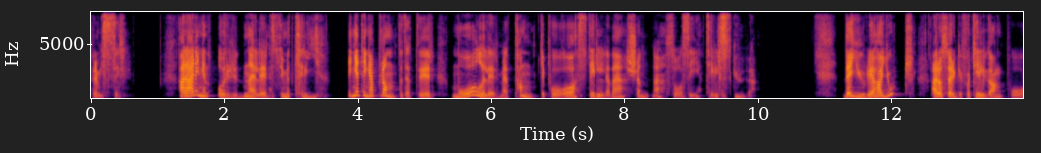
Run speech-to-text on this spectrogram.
premisser. Her er ingen orden eller symmetri. Ingenting er plantet etter mål eller med tanke på å stille det skjønne så å si, til skue. Det Julie har gjort, er å sørge for tilgang på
